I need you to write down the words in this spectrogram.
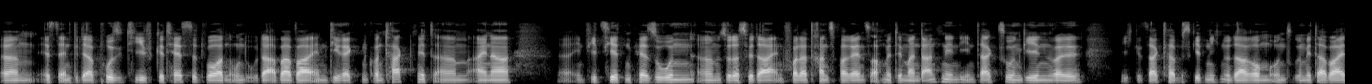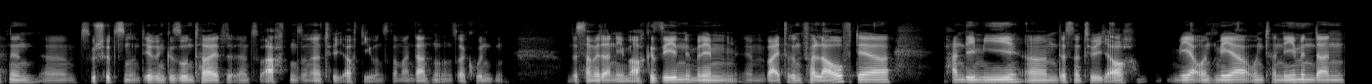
ähm, ist entweder positiv getestet worden und oder aber war im direkten Kontakt mit ähm, einer äh, infizierten Person, ähm, so dass wir da in voller Transparenz auch mit dem Mandanten in die Interaktion gehen, weil wie ich gesagt habe, es geht nicht nur darum, unsere Mitarbeitenden äh, zu schützen und deren Gesundheit äh, zu achten, sondern natürlich auch die unserer Mandanten und unserer Kunden. Und das haben wir dann eben auch gesehen über dem im weiteren Verlauf der Pandemie, ähm, dass natürlich auch mehr und mehr Unternehmen dann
